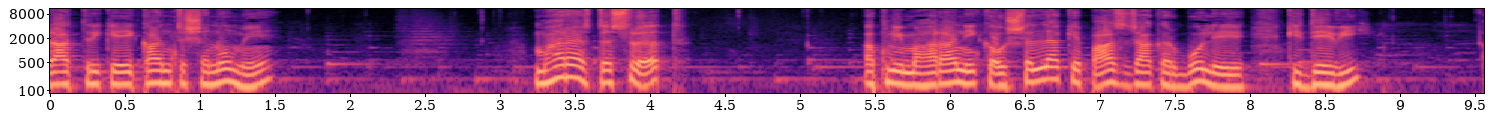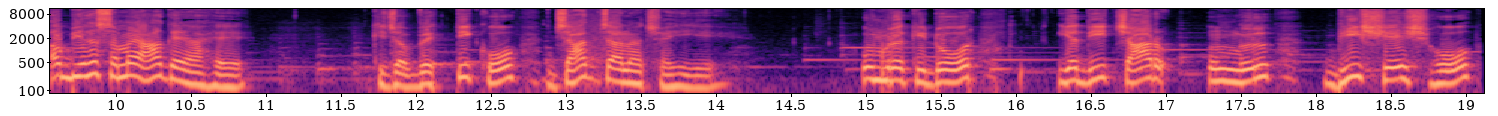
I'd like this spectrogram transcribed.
रात्रि के एकांत क्षणों में महाराज दशरथ अपनी महारानी कौशल्या के पास जाकर बोले कि, देवी, अब यह समय आ गया है कि जब व्यक्ति को जाग जाना चाहिए। उम्र की डोर। यदि चार उंगल भी शेष हो,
